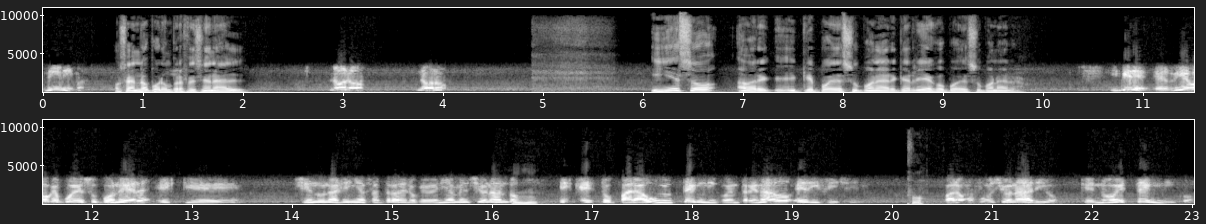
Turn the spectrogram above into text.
mínima. O sea, no por un profesional. No, no, no, no. Y eso, a ver, ¿qué puede suponer? ¿Qué riesgo puede suponer? El riesgo que puede suponer es que, siendo unas líneas atrás de lo que venía mencionando, es que esto para un técnico entrenado es difícil. Para un funcionario que no es técnico,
